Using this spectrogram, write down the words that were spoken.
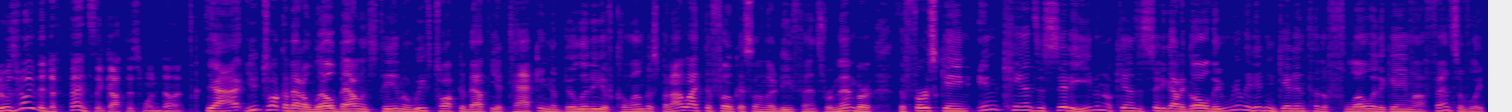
But it was really the defense that got this one done. Yeah, you talk about a well balanced team, and we've talked about the attacking ability of Columbus, but I like to focus on their defense. Remember, the first game in Kansas City, even though Kansas City got a goal, they really didn't get into the flow of the game offensively.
